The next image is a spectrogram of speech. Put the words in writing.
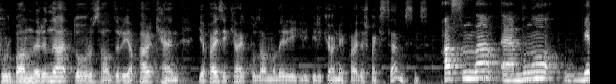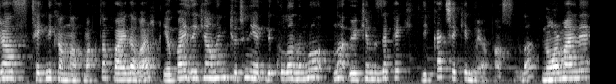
kurbanlarına doğru saldırı yaparken yapay zekayı kullanmaları ile ilgili bir iki örnek paylaşmak ister misiniz? Aslında e, bunu biraz teknik anlatmakta fayda var. Yapay zekanın kötü niyetli kullanımına ülkemizde pek dikkat çekilmiyor aslında. Normalde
